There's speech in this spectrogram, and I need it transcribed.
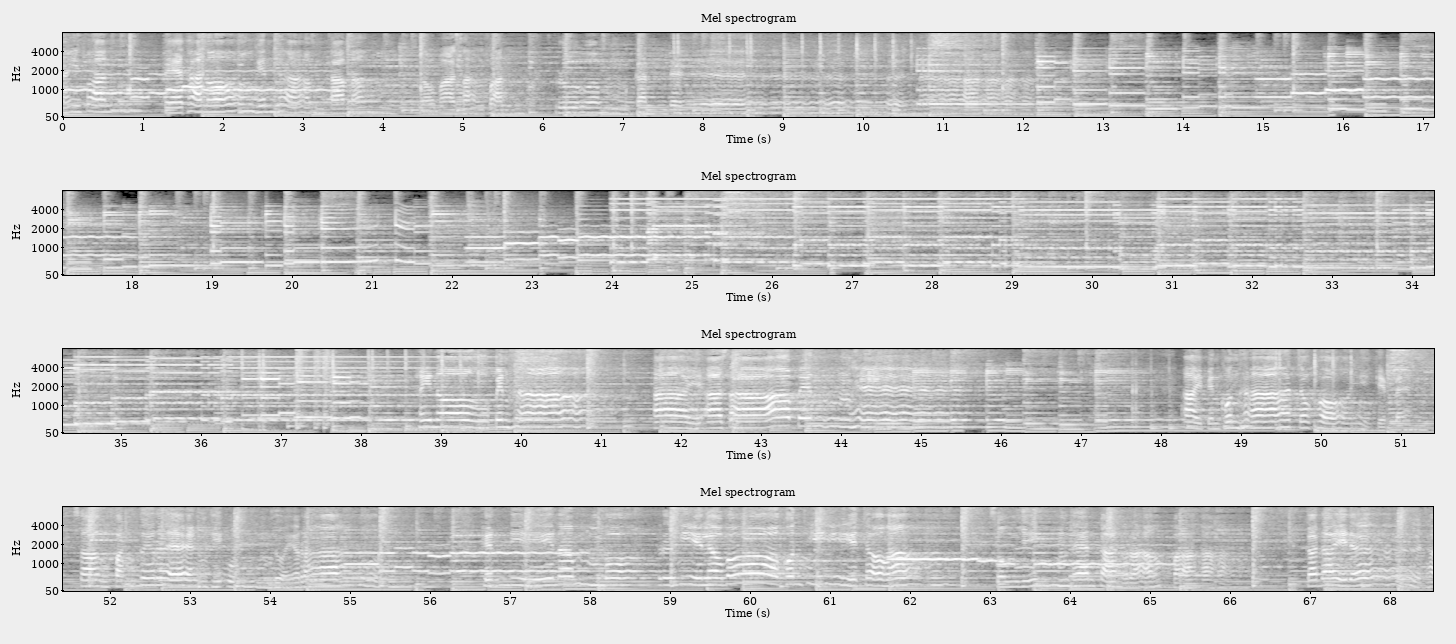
ในฝัน แต่ถ้าน้องเห็นยามตามนั้น เรามาสร้างฝันร่วมกันเด้อ เป็นหาอายอาสาเป็นแหอายเป็นคนหาเจ้าคอยเก็บแบ่งสร้างฝันด้วยแรงที่อุ้มด้วยรักเห็นดีน้ำบอหรือมีแล้วบอคนที่เจ้าหาส่งยิ้มแทนการรับปากก็ได้เด้อ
